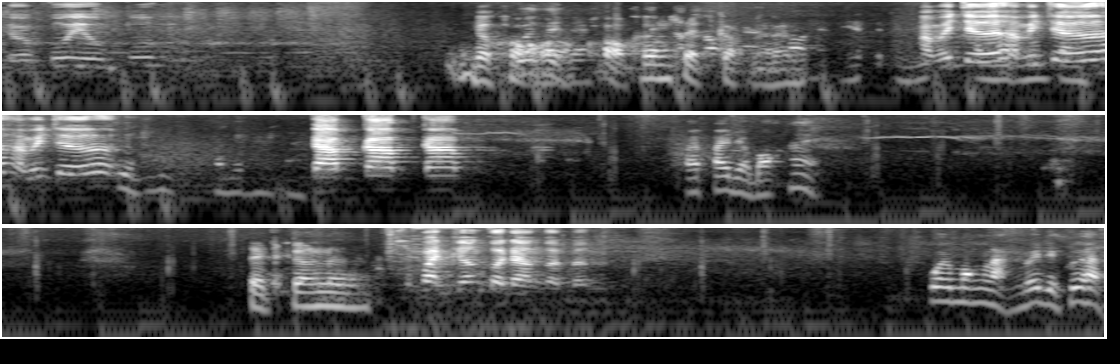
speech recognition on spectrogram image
เดี๋ยวกูอยู่กูเดี๋ยวขอขอเครื่องเสร็จก่อนนะหาไม่เจอหาไม่เจอหาไม่เจอกลับกลับกลับไปไปเดี๋ยวบล็อกให้เสร็จเครื่องหนึ่งปั่นเครื่องกดดังก่อนแบบ กล้วยมองหลังด้วยดิเพื่อน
